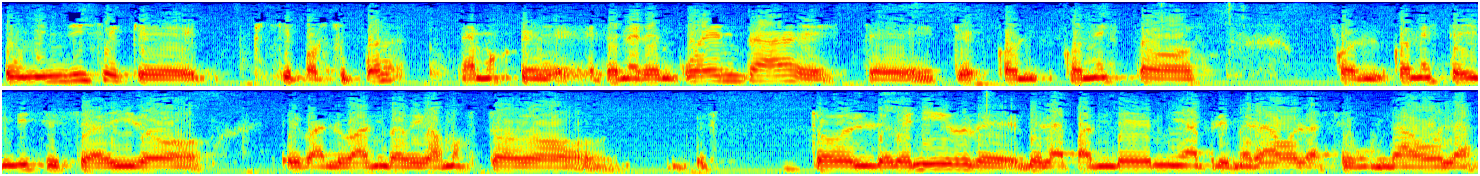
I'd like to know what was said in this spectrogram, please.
un índice que, que por supuesto tenemos que tener en cuenta, este, que con, con estos, con, con este índice se ha ido evaluando, digamos, todo todo el devenir de, la pandemia, primera ola, segunda ola.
